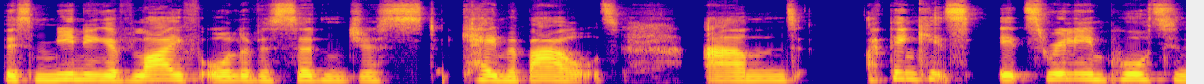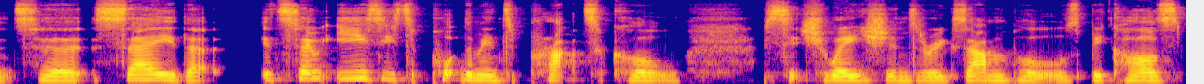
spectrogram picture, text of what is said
this meaning of life all of a sudden just came about and I think it's it's really important to say that it's so easy to put them into practical situations or examples because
